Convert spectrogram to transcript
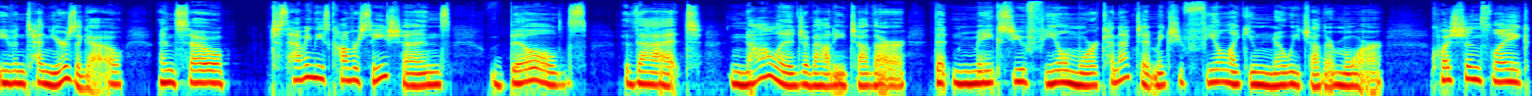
even 10 years ago. And so just having these conversations builds that knowledge about each other that makes you feel more connected, makes you feel like you know each other more. Questions like,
